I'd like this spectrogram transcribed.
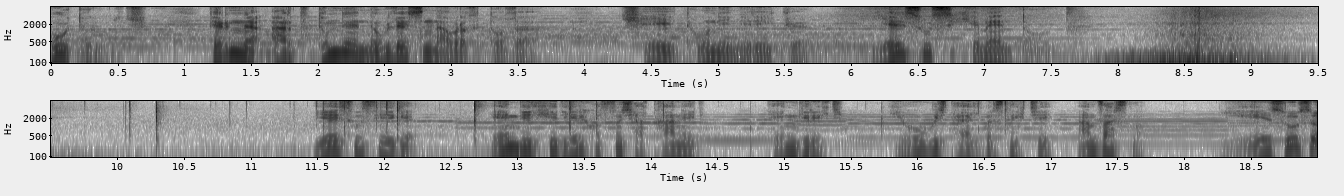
хүү төрүүлж тэр нь ард түмнээ нүглээс нь аврах тул чи түүний нэрийг Есүс хэмээн дуу. Есүсийг энэ дэлхийд ирэх болсон шалтгааныг Тэнгэрлж юу гэж тайлбарсныг чи анзаарсан уу? Есүс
